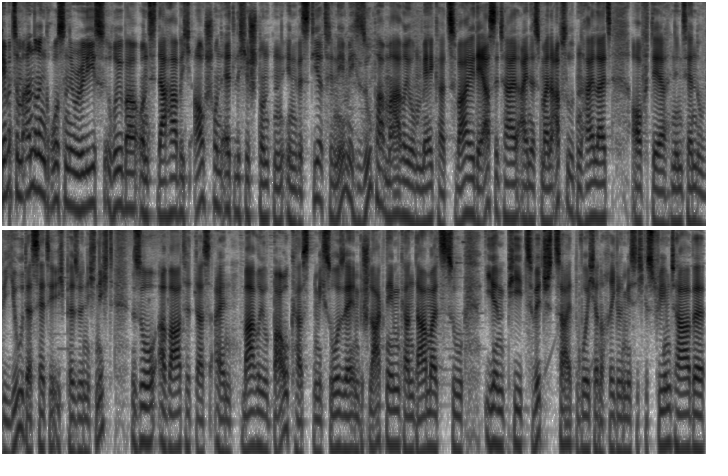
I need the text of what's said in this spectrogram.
Gehen wir zum anderen großen Release rüber und da habe ich auch schon etliche Stunden investiert, nämlich Super Mario Maker 2, der erste Teil eines meiner absoluten Highlights auf der Nintendo Wii U. Das hätte ich persönlich nicht so erwartet, dass ein Mario Baukasten mich so sehr in Beschlag nehmen kann. Damals zu EMP Twitch-Zeiten, wo ich ja noch regelmäßig gestreamt habe,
